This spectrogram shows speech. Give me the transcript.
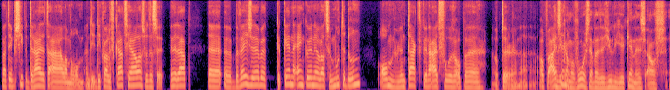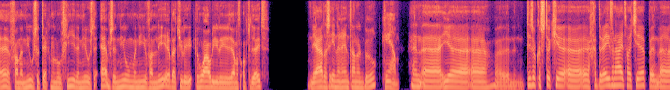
Want in principe draait het er allemaal om. En die, die kwalificatie halen, zodat ze inderdaad bewezen hebben te kennen en kunnen wat ze moeten doen om hun taak te kunnen uitvoeren op, eh, op de, op de En ik kan me voorstellen dat jullie je kennis als hè, van de nieuwste technologie, de nieuwste apps, een nieuwe manier van leren, dat jullie, hoe houden jullie jezelf up-to-date? Ja, dat is inherent aan het beroep. Ja. En eh, je, het is ook een stukje gedrevenheid wat je hebt en eh,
